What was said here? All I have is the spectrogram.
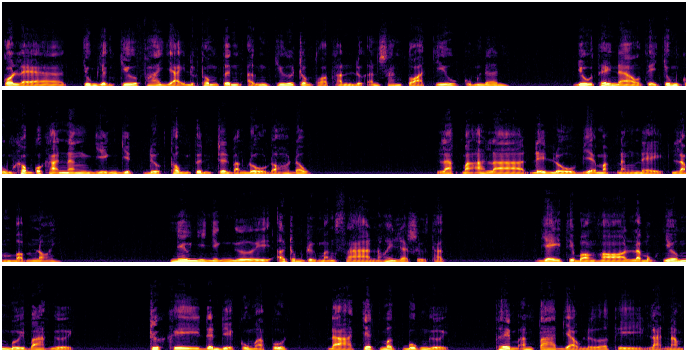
Có lẽ chúng vẫn chưa phá giải được thông tin ẩn chứa trong tòa thành được ánh sáng tỏa chiếu cũng nên. Dù thế nào thì chúng cũng không có khả năng diễn dịch được thông tin trên bản đồ đó đâu. Lạc Ma A-la để lộ vẻ mặt nặng nề, lẩm bẩm nói. Nếu như những người ở trong rừng mãng xà nói là sự thật, vậy thì bọn họ là một nhóm 13 người. Trước khi đến địa cung Aput, đã chết mất 4 người, thêm anh ta vào nữa thì là 5.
